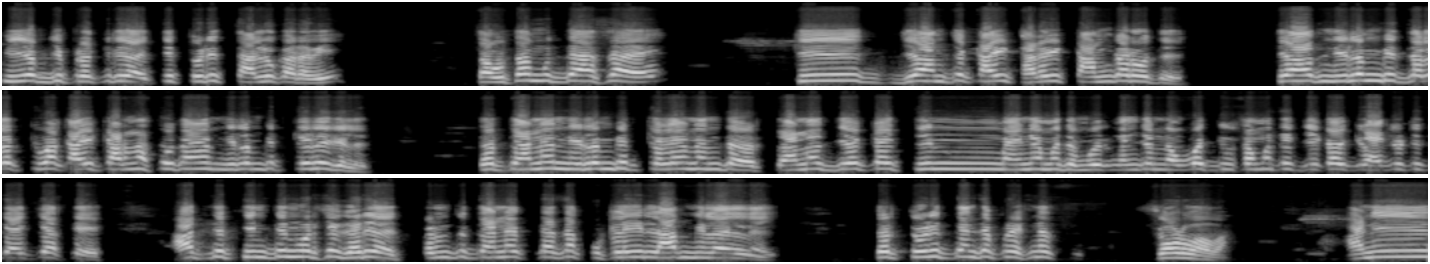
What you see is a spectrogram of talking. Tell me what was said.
पीएफ जी प्रक्रिया आहे ती त्वरित चालू करावी. चौथा मुद्दा असा आहे की जे आमचे काही ठराविक कामगार होते ते आज निलंबित झालेत किंवा काही कारणास्तव त्यांना निलंबित केले गेलेत. तर त्यांना निलंबित केल्यानंतर त्यांना जे काही तीन महिन्यामध्ये म्हणजे नव्वद दिवसामध्ये जे काही ग्रॅज्युएटी द्यायची असते आज ते तीन तीन वर्ष घरी आहेत परंतु त्यांना त्याचा कुठलाही लाभ मिळाला नाही. तर त्वरित त्यांचा प्रश्न सोडवावा. आणि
